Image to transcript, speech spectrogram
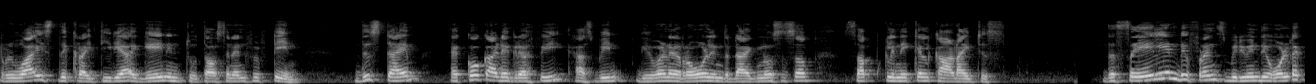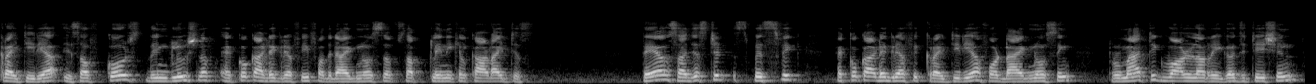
revised the criteria again in 2015. This time, echocardiography has been given a role in the diagnosis of subclinical carditis. The salient difference between the older criteria is of course the inclusion of echocardiography for the diagnosis of subclinical carditis. They have suggested specific echocardiographic criteria for diagnosing rheumatic valvular regurgitation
